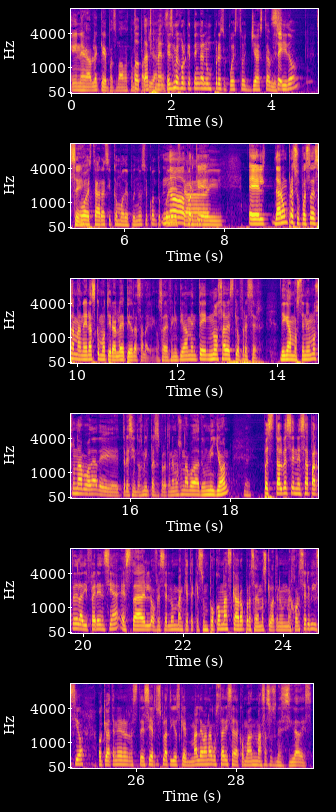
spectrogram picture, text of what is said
innegable que pues va a tomar Totalmente. Es mejor que tengan un presupuesto ya establecido Sí. o estar así como de pues no sé cuánto cuesta. No, porque- y- El dar un presupuesto de esa manera es como tirarle de piedras al aire. O sea, definitivamente no sabes qué ofrecer. Digamos, tenemos una boda de 300 mil pesos, pero tenemos una boda de un millón. Pues tal vez en esa parte de la diferencia está el ofrecerle un banquete que es un poco más caro, pero sabemos que va a tener un mejor servicio o que va a tener este, ciertos platillos que más le van a gustar y se acomodan más a sus necesidades.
